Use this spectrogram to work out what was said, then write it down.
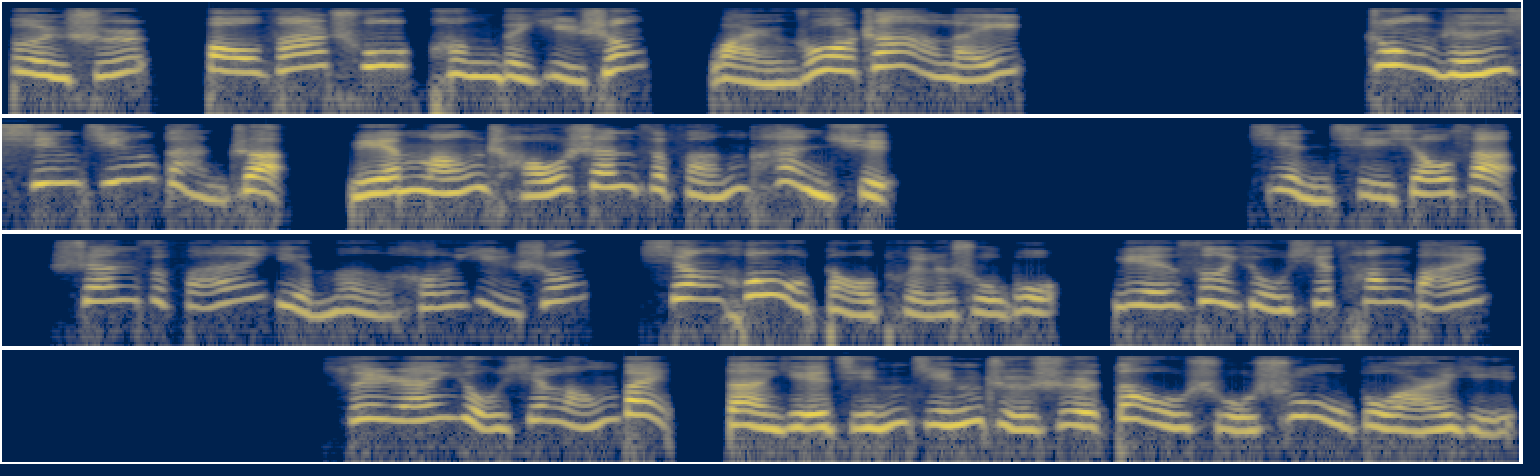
顿时爆发出“砰”的一声，宛若炸雷，众人心惊胆战，连忙朝山子凡看去。剑气消散，山子凡也闷哼一声，向后倒退了数步，脸色有些苍白。虽然有些狼狈，但也仅仅只是倒数数步而已。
